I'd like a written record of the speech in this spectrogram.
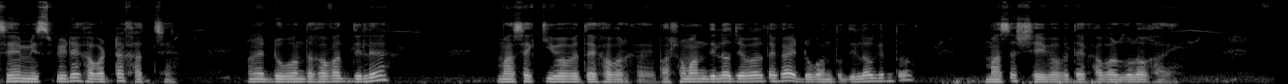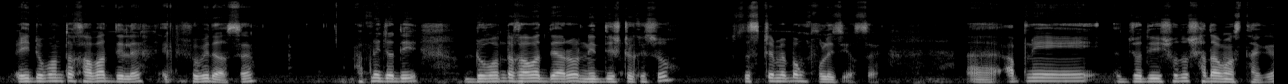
সেম স্পিডে খাবারটা খাচ্ছে। মানে ডুবন্ত খাবার দিলে মাছে কীভাবেতে খাবার খায়? ভাসমান দিলেও যেভাবেতে খায়, ডুবন্ত দিলেও কিন্তু মাছের সেইভাবেতে খাবারগুলো খায়। এই ডুবন্ত খাবার দিলে একটি সুবিধা আছে। আপনি যদি ডুবন্ত খাবার দেওয়ারও নির্দিষ্ট কিছু সিস্টেম এবং পলিসি আছে। আপনি যদি শুধু সাদা মাছ থাকে,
